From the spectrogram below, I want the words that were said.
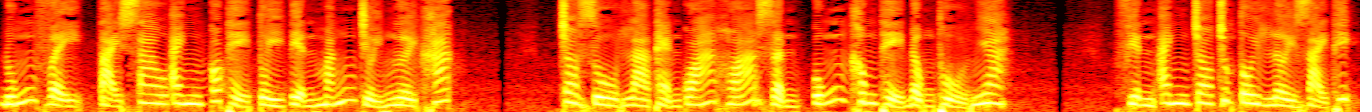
Đúng vậy, tại sao anh có thể tùy tiện mắng chửi người khác? Cho dù là thẹn quá hóa giận cũng không thể động thủ nha. Phiền anh cho chúng tôi lời giải thích.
